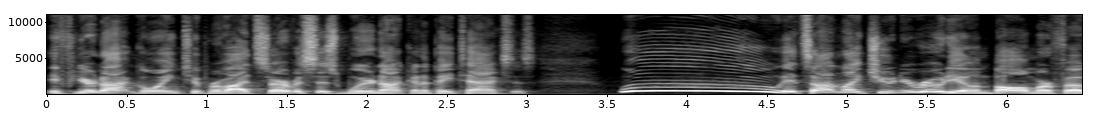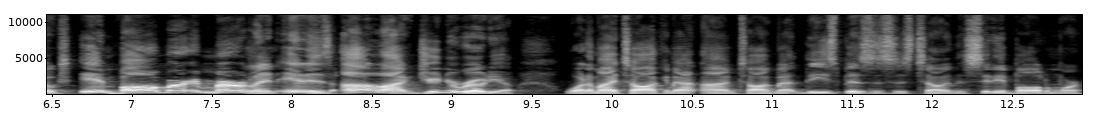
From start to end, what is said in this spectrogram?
If you're not going to provide services, we're not going to pay taxes. Woo! It's on like Junior Rodeo in Baltimore, folks. In Baltimore and Maryland, it is on like Junior Rodeo. What am I talking about? I'm talking about these businesses telling the city of Baltimore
